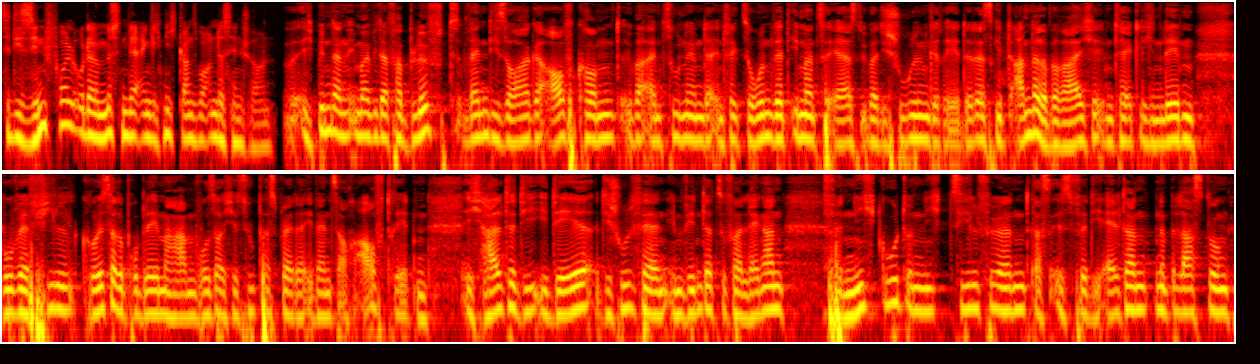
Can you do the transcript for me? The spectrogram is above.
sind die sinnvoll oder müssen wir eigentlich nicht ganz woanders hinschauen? Ich bin dann immer wieder verblüfft, wenn die Sorge aufkommt über ein Zunehmen der Infektion, wird immer zuerst über die Schulen geredet. Es gibt andere Bereiche im täglichen Leben, wo wir viel größere Probleme haben, wo solche Superspreader-Events auch auftreten. Ich halte die Idee, die Schulferien im Winter zu verlängern, für nicht gut und nicht zielführend. Das ist für die Eltern eine Belastung.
